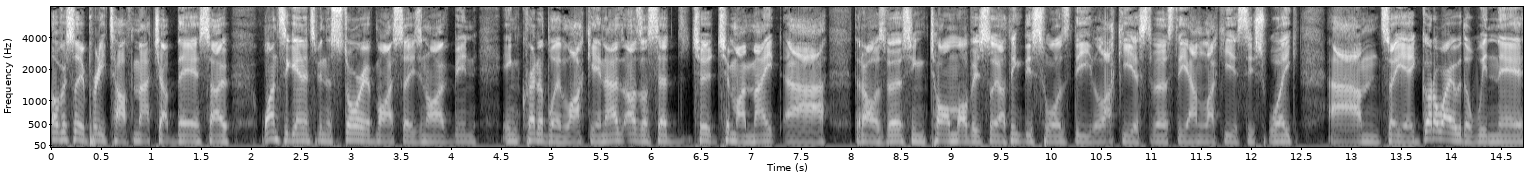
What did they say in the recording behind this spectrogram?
Obviously, a pretty tough matchup there. So, once again, it's been the story of my season. I've been incredibly lucky. And as, as I said to, to my mate uh, that I was versing, Tom, obviously, I think this was the luckiest versus the unluckiest this week. Um, so, yeah, got away with a win there.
